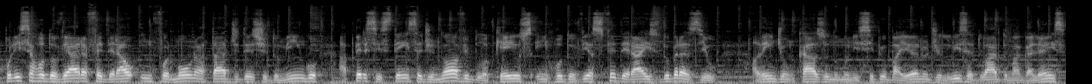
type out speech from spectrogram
A Polícia Rodoviária Federal informou na tarde deste domingo a persistência de nove bloqueios em rodovias federais do Brasil. Além de um caso no município baiano de Luiz Eduardo Magalhães,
